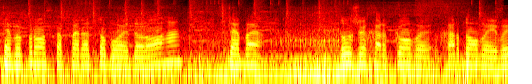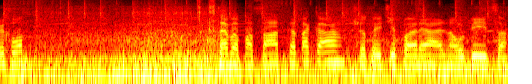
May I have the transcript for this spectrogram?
в тебе просто перед тобою дорога, в тебе дуже хардковий, хардовий вихлоп, в тебе посадка така, що ти типа реально убійця.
